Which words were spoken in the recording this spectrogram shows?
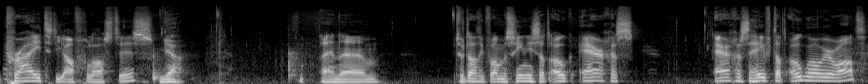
Pride die afgelast is. ja. En ehm, toen dacht ik van misschien is dat ook ergens... Ergens heeft dat ook wel weer wat.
